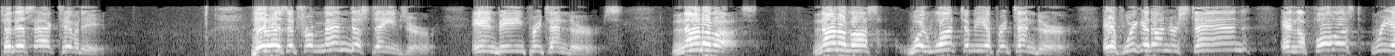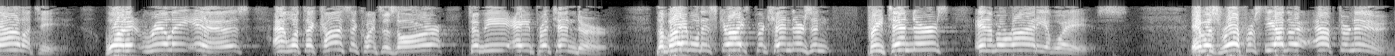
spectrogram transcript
to this activity. There is a tremendous danger in being pretenders. None of us, none of us would want to be a pretender if we could understand in the fullest reality what it really is and what the consequences are to be a pretender. The Bible describes pretenders and pretenders in a variety of ways. It was referenced the other afternoon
